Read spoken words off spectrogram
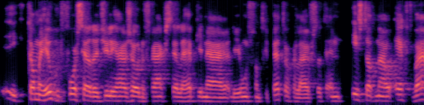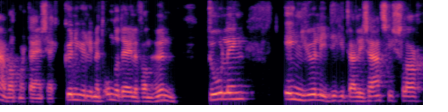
ik kan me heel goed voorstellen dat jullie haar zo de vraag stellen: heb je naar de jongens van Tripetto geluisterd? En is dat nou echt waar wat Martijn zegt? Kunnen jullie met onderdelen van hun tooling in jullie digitalisatieslag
